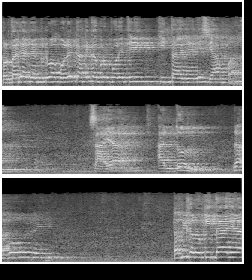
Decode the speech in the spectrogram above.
Pertanyaan yang kedua, bolehkah kita berpolitik? Kitanya ini siapa? saya antum enggak boleh tapi kalau kitanya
